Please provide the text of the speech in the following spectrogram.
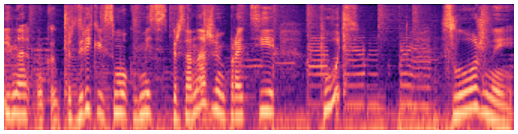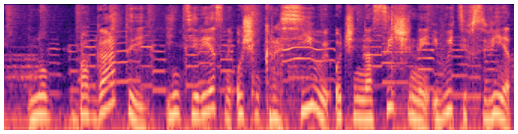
и на, ну, как зритель смог вместе с персонажами пройти путь сложный, но богатый, интересный, очень красивый, очень насыщенный и выйти в свет.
